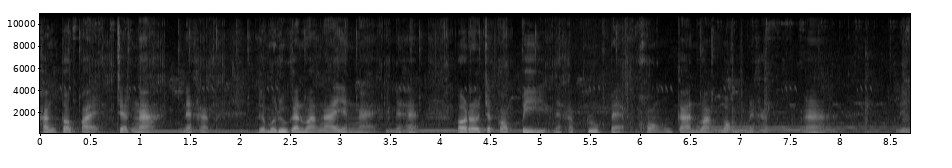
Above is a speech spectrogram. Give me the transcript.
ครั้งต่อไปจะง่ายนะครับ เดี๋ยวมาดูกันว่าง่ายยังไงนะฮะ เพราะเราจะ Copy นะครับรูปแบบของการวางบล็อกนะครับ อ่า นี่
